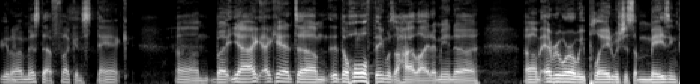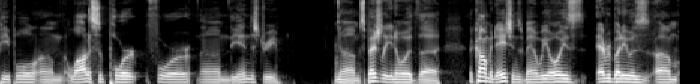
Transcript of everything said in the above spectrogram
You know, I miss that fucking stank. Um, but yeah, I, I can't. Um, the the whole thing was a highlight. I mean, uh, um, everywhere we played was just amazing people. Um, a lot of support for um, the industry um, especially you know with uh, accommodations, man. We always everybody was um,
